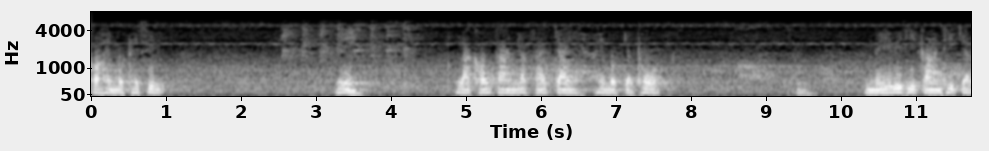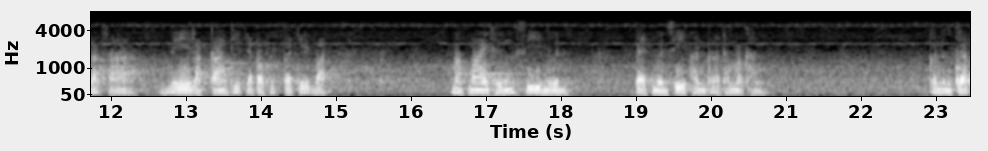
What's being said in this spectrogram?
ก็ให้หมดให้สิ้น นี่ หลักของการรักษาใจให้หมดจากโทษ มีวิธีการที่จะรักษา มีหลักการที่จะประพฤติปฏิบัติ มากมายถึงสี่หมื่นแปดหมื่นสี่พันพระธรรมขันธ์ก็เนื่องจาก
